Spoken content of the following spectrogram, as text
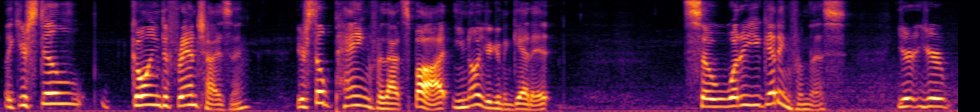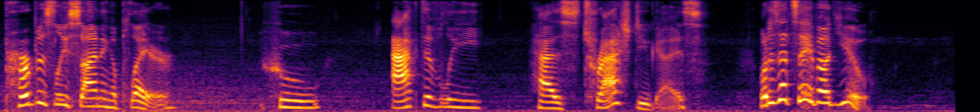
Like, you're still going to franchising, you're still paying for that spot, you know you're going to get it. So, what are you getting from this? You're, you're purposely signing a player who actively has trashed you guys, what does that say about you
